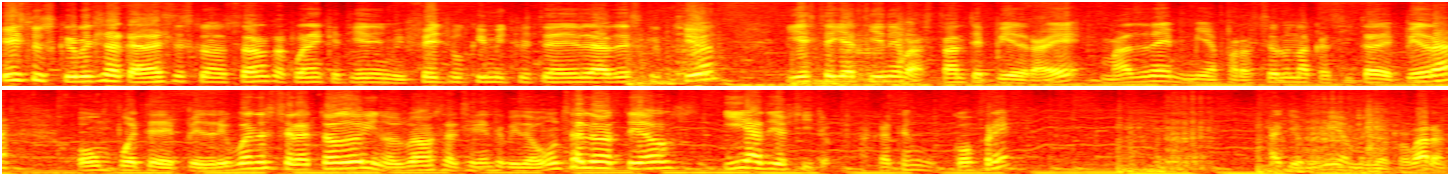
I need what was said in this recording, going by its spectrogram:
y suscribirse al canal si es que no están. Recuerden que tienen mi facebook y mi twitter en la descripción. Y este ya tiene bastante piedra eh madre mía para hacer una casita de piedra o un puente de piedra. Y bueno será todo y nos vemos al siguiente video. Un saludo a todos y adiósito. Acá tengo un cofre Ay, Dios mío, me lo robaron.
